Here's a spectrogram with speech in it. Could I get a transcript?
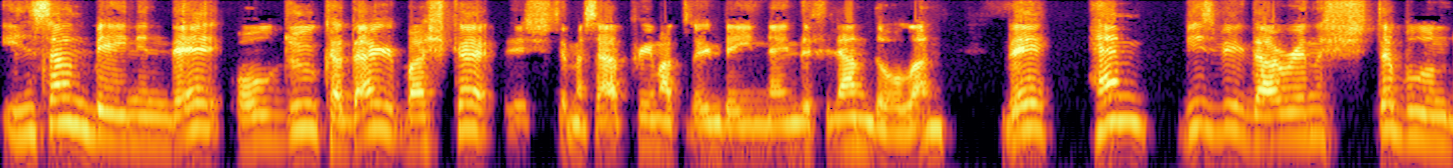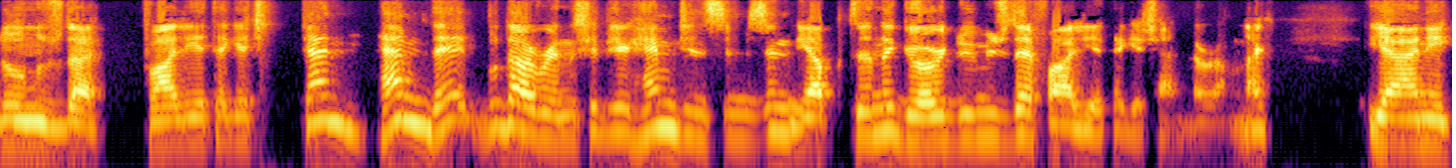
insan beyninde olduğu kadar başka işte mesela primatların beyinlerinde filan da olan ve hem biz bir davranışta bulunduğumuzda faaliyete geçen hem de bu davranışı bir hem cinsimizin yaptığını gördüğümüzde faaliyete geçen nöronlar. Yani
